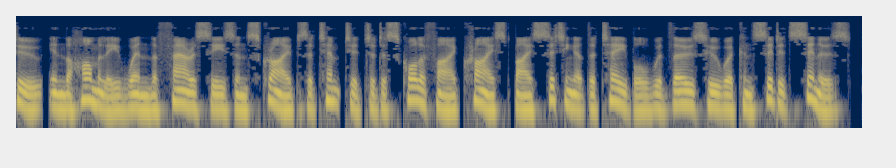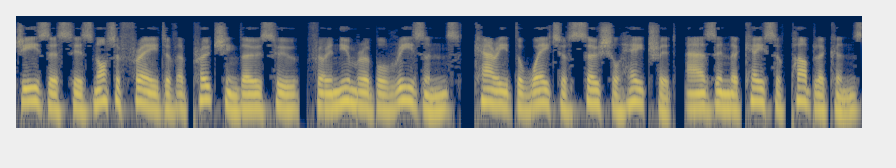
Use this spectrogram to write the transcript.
2 in the homily when the Pharisees and scribes attempted to disqualify Christ by sitting at the table with those who were considered sinners. Jesus is not afraid of approaching those who, for innumerable reasons, carried the weight of social hatred, as in the case of publicans.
